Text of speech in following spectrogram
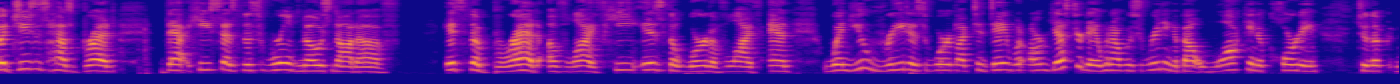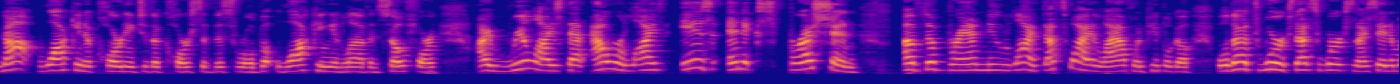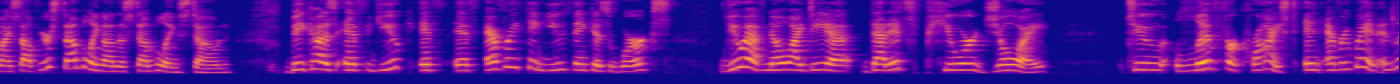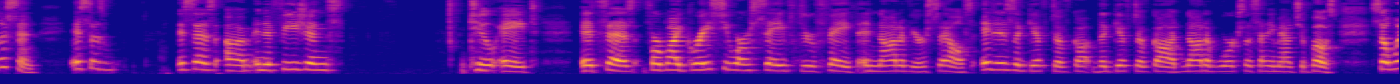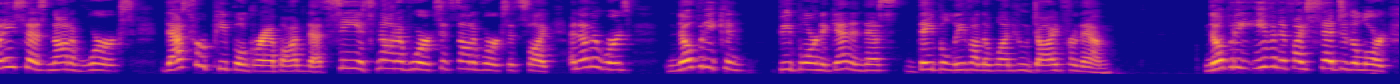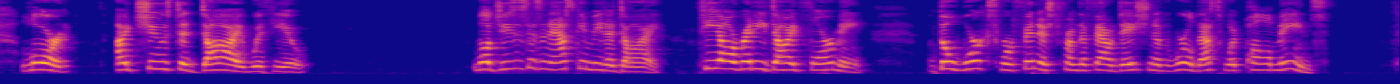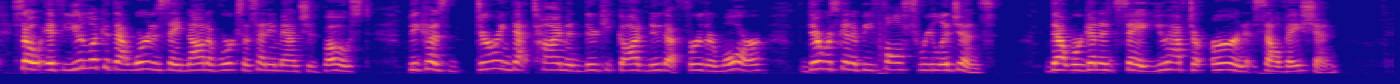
But Jesus has bread that he says this world knows not of. It's the bread of life. He is the word of life. And when you read his word, like today or yesterday, when I was reading about walking according to the not walking according to the course of this world, but walking in love and so forth, I realized that our life is an expression of the brand new life. That's why I laugh when people go, Well, that's works, that's works. And I say to myself, You're stumbling on the stumbling stone because if you if if everything you think is works you have no idea that it's pure joy to live for christ in every way and, and listen it says it says um, in ephesians 2 8 it says, For by grace you are saved through faith and not of yourselves. It is a gift of God, the gift of God, not of works, lest any man should boast. So when he says not of works, that's where people grab onto that. See, it's not of works, it's not of works. It's like, in other words, nobody can be born again unless they believe on the one who died for them. Nobody, even if I said to the Lord, Lord, I choose to die with you. Well, Jesus isn't asking me to die. He already died for me. The works were finished from the foundation of the world. That's what Paul means. So if you look at that word and say, not of works as any man should boast, because during that time, and God knew that furthermore, there was going to be false religions that were going to say you have to earn salvation.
